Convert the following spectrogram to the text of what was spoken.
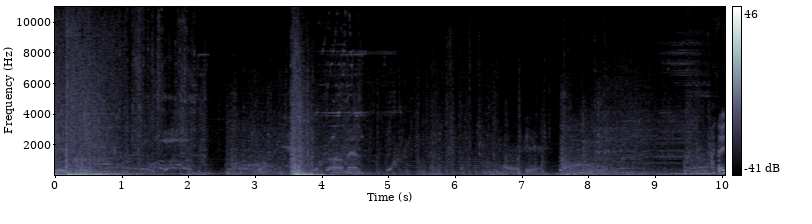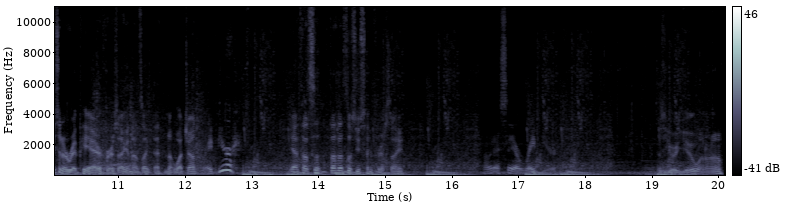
Steve. Thought you said a rapier for a second. I was like, that, no, what, John? Rapier? Yeah, that's, I thought that's what you said for a second. Why would I say a rapier? Is you or you? I don't know.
